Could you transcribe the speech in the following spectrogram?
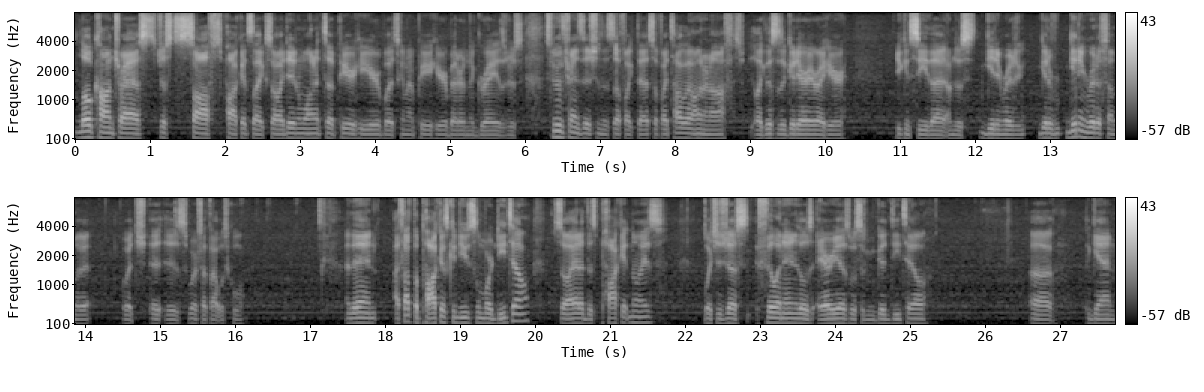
low contrast, just soft pockets like so. I didn't want it to appear here, but it's gonna appear here better in the grays, just smooth transitions and stuff like that. So if I toggle it on and off, like this is a good area right here, you can see that I'm just getting rid of, get, getting rid of some of it, which is which I thought was cool. And then I thought the pockets could use some more detail, so I added this pocket noise, which is just filling in those areas with some good detail. Uh, again,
